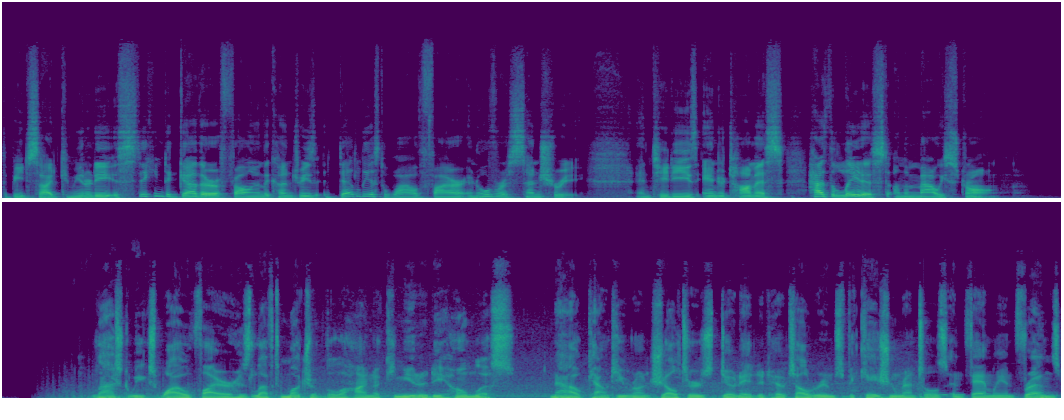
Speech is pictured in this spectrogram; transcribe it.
The beachside community is sticking together following the country's deadliest wildfire in over a century. NTD's Andrew Thomas has the latest on the Maui Strong. Last week's wildfire has left much of the Lahaina community homeless. Now, county run shelters, donated hotel rooms, vacation rentals, and family and friends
